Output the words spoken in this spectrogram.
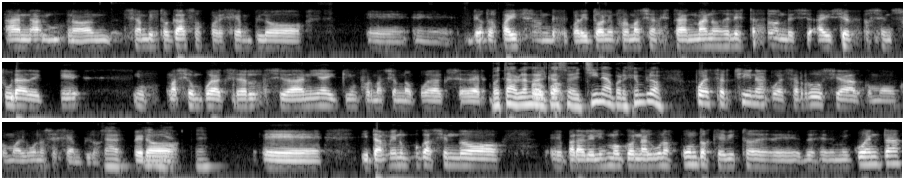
se han visto casos, por ejemplo, eh, de otros países donde por ahí toda la información está en manos del Estado, donde hay cierta censura de qué información puede acceder la ciudadanía y qué información no puede acceder. ¿Vos estás hablando del caso de China, por ejemplo? Puede ser China, puede ser Rusia, como, como algunos ejemplos. Claro, Pero, India, eh, y también un poco haciendo eh, paralelismo con algunos puntos que he visto desde, desde mi cuenta,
